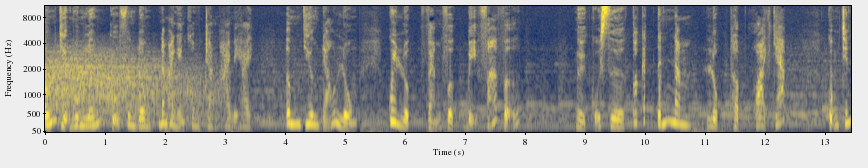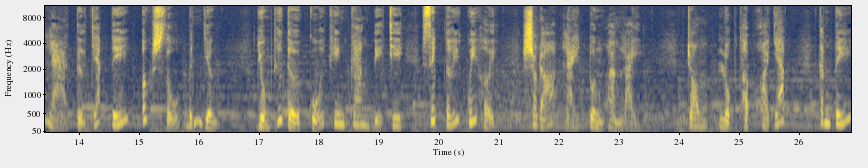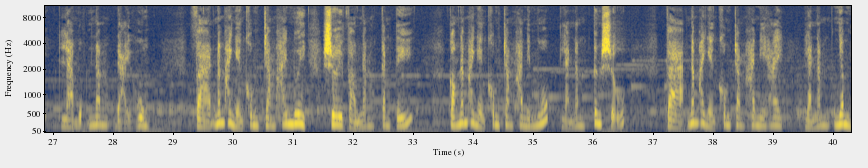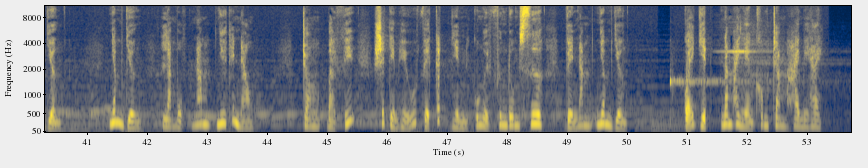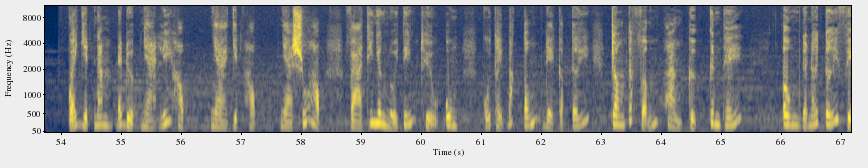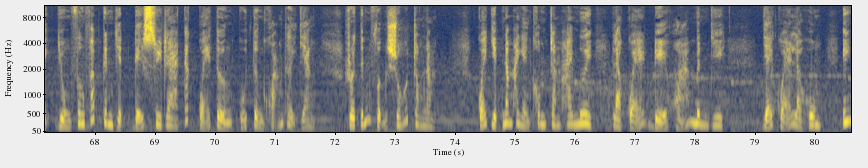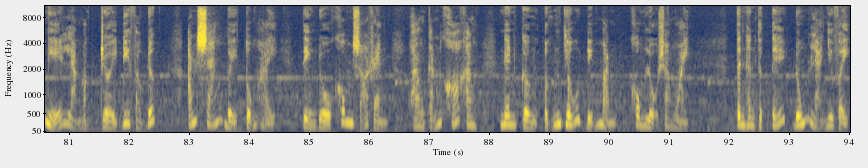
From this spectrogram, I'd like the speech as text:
Bốn dự ngôn lớn của phương Đông năm 2022 Âm dương đảo lộn, quy luật vạn vật bị phá vỡ. Người cổ xưa có cách tính năm lục thập hoa giáp Cũng chính là từ giáp tý, ất sửu, bính dần Dùng thứ tự của thiên can địa chi xếp tới quý hợi Sau đó lại tuần hoàn lại. Trong lục thập hoa giáp Canh tý là một năm đại hung và năm 2020 rơi vào năm canh tí, còn năm 2021 là năm tân sửu và năm 2022 là năm nhâm dần. Nhâm dần là một năm như thế nào? Trong bài viết sẽ tìm hiểu về cách nhìn của người phương Đông xưa về năm nhâm dần. Quẻ dịch năm 2022 Quẻ dịch năm đã được nhà lý học, nhà dịch học nhà số học và thi nhân nổi tiếng Thiệu Ung của thời Bắc Tống đề cập tới trong tác phẩm Hoàng cực kinh thế. Ông đã nói tới việc dùng phương pháp kinh dịch để suy ra các quẻ tượng của từng khoảng thời gian, rồi tính vận số trong năm. Quẻ dịch năm 2020 là quẻ địa hỏa minh di, giải quẻ là hung, ý nghĩa là mặt trời đi vào đất, ánh sáng bị tổn hại, tiền đồ không rõ ràng, hoàn cảnh khó khăn nên cần ẩn giấu điểm mạnh không lộ ra ngoài. Tình hình thực tế đúng là như vậy.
